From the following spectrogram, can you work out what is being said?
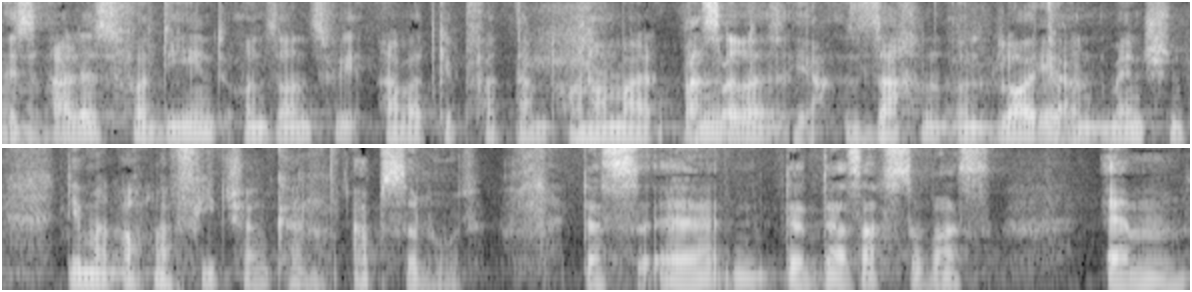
ist alles verdient und sonst wie, aber es gibt verdammt auch nochmal andere ja. Sachen und Leute Ja. und Menschen, die man auch mal featuren kann. Absolut. Das, äh, da, da sagst du was. Ähm,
